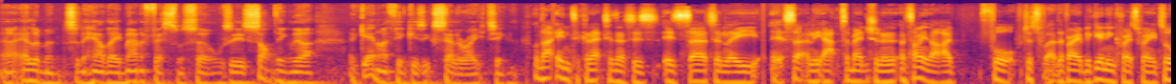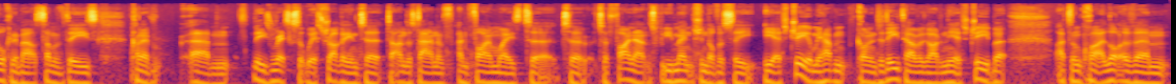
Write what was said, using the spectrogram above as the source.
uh, elements and how they manifest themselves is something that, again, I think is accelerating. Well, that interconnectedness is is certainly is certainly apt to mention, and, something that I thought just at the very beginning, Chris, when you're talking about some of these kind of um, these risks that we're struggling to, to understand and, and, find ways to, to, to finance. You mentioned obviously ESG, and we haven't gone into detail regarding ESG, but I've done quite a lot of um,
